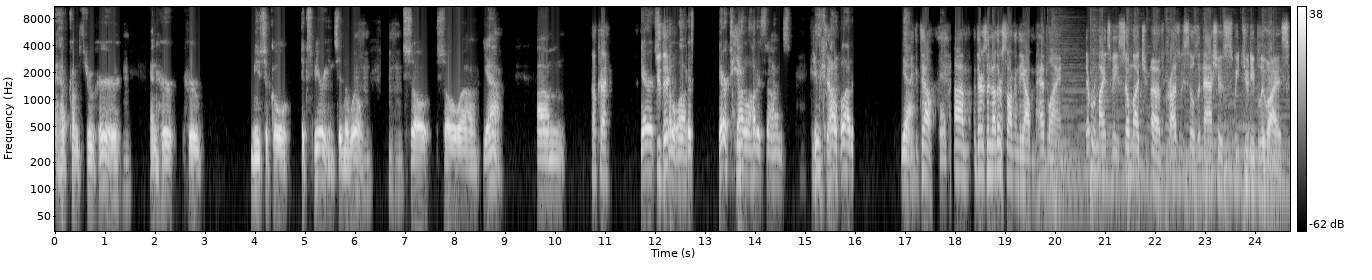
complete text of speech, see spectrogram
have come through her Mhm. and her her musical experience in the world Mhm. Mhm. so so uh yeah um Okay. derek's they- got a lot of derek's He- got a lot of songs You he's got tell. a lot of yeah You can tell. Um, there's another song on the album, Headline, that reminds me so much of Crosby, Stills and Nash's "Suite Judy Blue Eyes."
